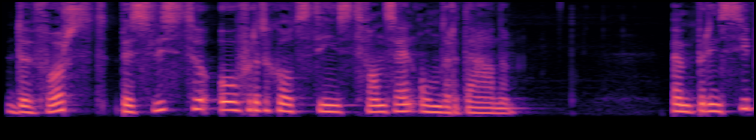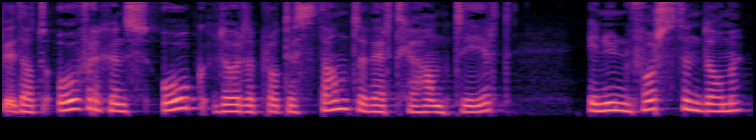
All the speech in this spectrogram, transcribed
De vorst besliste over de godsdienst van zijn onderdanen. Een principe dat overigens ook door de protestanten werd gehanteerd in hun vorstendommen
